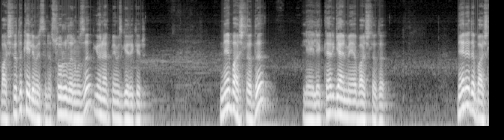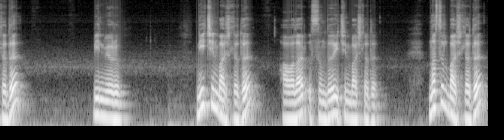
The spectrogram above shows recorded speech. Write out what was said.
başladı kelimesine sorularımızı yöneltmemiz gerekir. Ne başladı? Leylekler gelmeye başladı. Nerede başladı? Bilmiyorum. Niçin başladı? Havalar ısındığı için başladı. Nasıl başladı?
